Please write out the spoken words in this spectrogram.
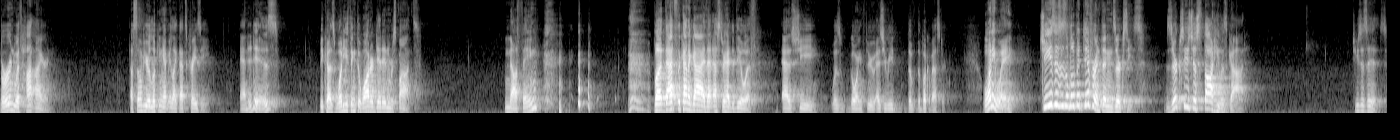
burned with hot iron. Now, some of you are looking at me like that's crazy. And it is, because what do you think the water did in response? Nothing. but that's the kind of guy that Esther had to deal with as she was going through, as you read the, the book of Esther. Well, anyway, Jesus is a little bit different than Xerxes. Xerxes just thought he was God. Jesus is.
